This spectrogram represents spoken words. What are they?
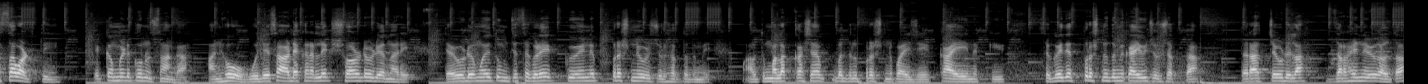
कसा वाटतोय ते कमेंट करून सांगा. आणि हो उद्या साडे अकराला एक शॉर्ट व्हिडिओ येणार आहे. त्या व्हिडिओमध्ये तुमचे सगळे क्यू एन प्रश्न विचारू शकता तुम्ही. तुम्हाला कशाबद्दल प्रश्न पाहिजे काय आहे नक्की सगळे त्यात प्रश्न तुम्ही काय विचारू शकता. तर आजच्या व्हिडिओला जराही नवे घालता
